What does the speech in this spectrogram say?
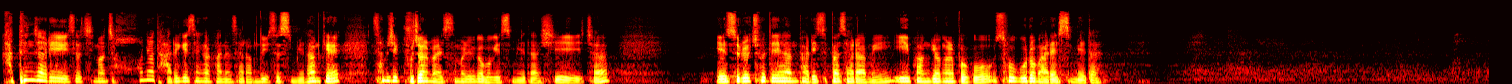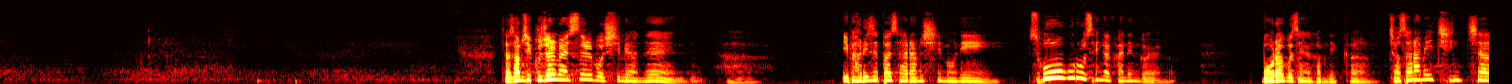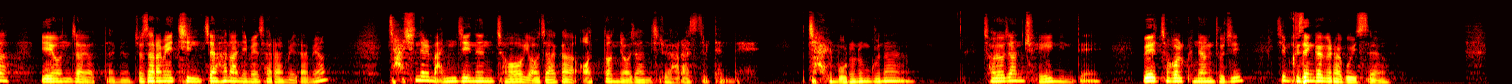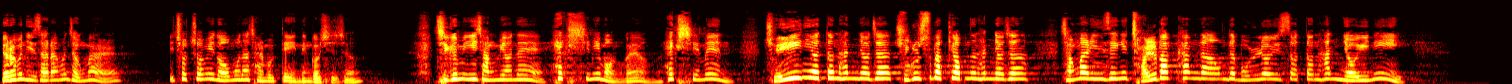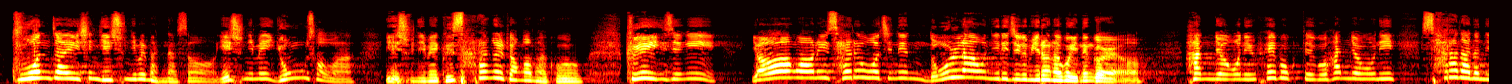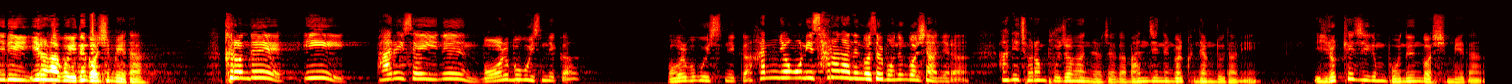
같은 자리에 있었지만 전혀 다르게 생각하는 사람도 있었습니다. 함께 39절 말씀을 읽어보겠습니다. 시작. 예수를 초대한 바리스파 사람이 이 광경을 보고 속으로 말했습니다. 자, 39절 말씀을 보시면은 아, 이 바리새파 사람 시몬이 속으로 생각하는 거예요. 뭐라고 생각합니까? 저 사람이 진짜 예언자였다면, 저 사람이 진짜 하나님의 사람이라면 자신을 만지는 저 여자가 어떤 여자인지를 알았을 텐데 잘 모르는구나. 저 여자는 죄인인데 왜 저걸 그냥 두지? 지금 그 생각을 하고 있어요. 여러분 이 사람은 정말 이 초점이 너무나 잘못되어 있는 것이죠. 지금 이 장면의 핵심이 뭔가요? 핵심은 죄인이었던 한 여자, 죽을 수밖에 없는 한 여자, 정말 인생이 절박한 가운데 몰려 있었던 한 여인이 구원자이신 예수님을 만나서 예수님의 용서와 예수님의 그 사랑을 경험하고 그의 인생이 영원히 새로워지는 놀라운 일이 지금 일어나고 있는 거예요. 한 영혼이 회복되고 한 영혼이 살아나는 일이 일어나고 있는 것입니다. 그런데 이 바리새인은 뭘 보고 있습니까? 뭘 보고 있습니까? 한 영혼이 살아나는 것을 보는 것이 아니라 아니 저런 부정한 여자가 만지는 걸 그냥 두다니 이렇게 지금 보는 것입니다.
